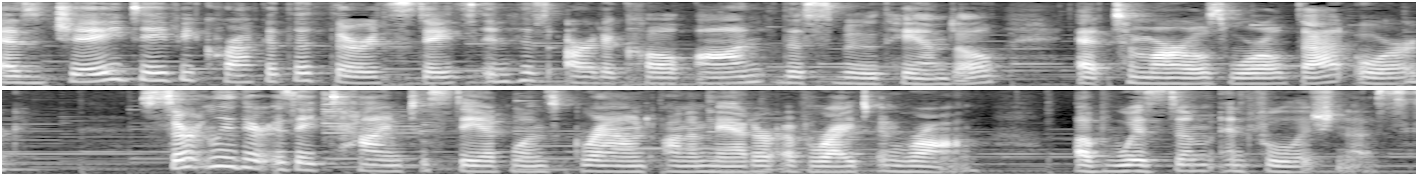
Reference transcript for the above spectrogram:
As J. Davy Crockett III states in his article on the smooth handle at tomorrowsworld.org, certainly there is a time to stand one's ground on a matter of right and wrong of wisdom and foolishness.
